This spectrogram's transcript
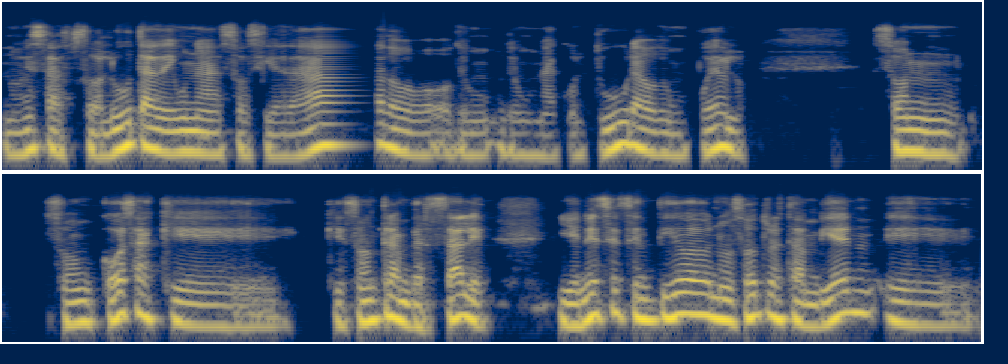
no es absoluta de una sociedad o de, una cultura o de un pueblo. Son, son cosas que, que son transversales. Y en ese sentido nosotros también eh,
